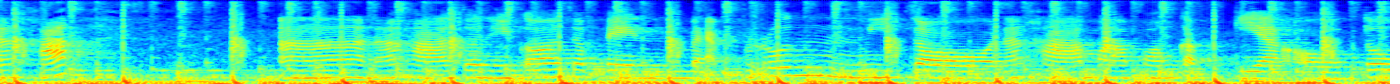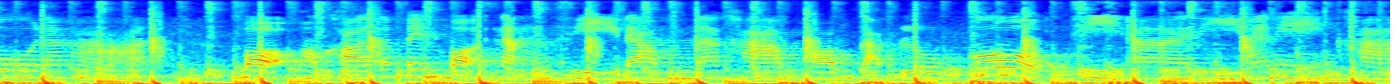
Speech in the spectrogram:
นะคะอ่านะคะ ตัวนี้ก็จะเป็นแบบรุ่นมีจอนะคะ มาพร้อมกับเกียร์ออโต้นะคะเบาะของเขาจะเป็นเบาะหนังสีดำนะคะ พร้อมกับโลโก้ TRD นั่นเองค่ะ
